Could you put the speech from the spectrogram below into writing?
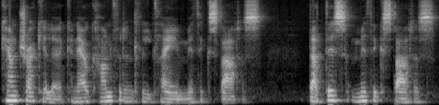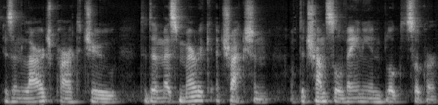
Count Dracula can now confidently claim mythic status. That this mythic status is in large part due to the mesmeric attraction of the Transylvanian bloodsucker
